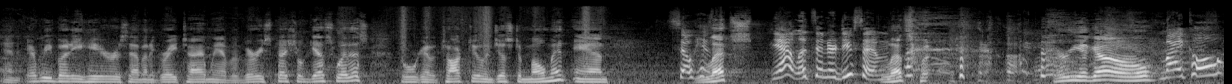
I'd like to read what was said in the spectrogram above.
And everybody here is having a great time. We have a very special guest with us who we're going to talk to in just a moment. And so his let's yeah, let's introduce him. let's put, here you go. Michael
